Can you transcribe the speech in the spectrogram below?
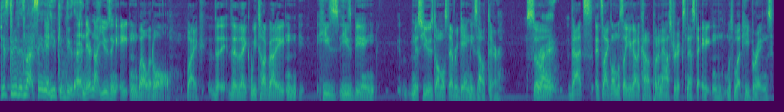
History does not say that and, you can do that. And they're not using Ayton well at all. Like the, the like we talk about Ayton, he's he's being misused almost every game he's out there. So right. that's it's like almost like you got to kind of put an asterisk next to Ayton with what he brings.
